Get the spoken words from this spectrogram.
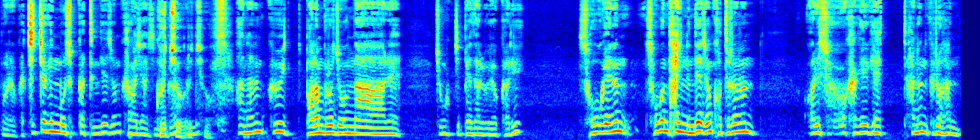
뭐랄까 지적인 모습 같은 게 좀 강하지 않습니까? 그렇죠, 그렇죠. 아 나는 그 바람 불어 좋은 날에 중국 집 배달부 역할이 속에는 속은 다 있는데 좀 겉으로는 어리숙하게 이렇게 하는 그러한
